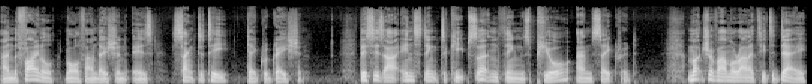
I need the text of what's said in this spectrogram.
And the final moral foundation is sanctity degradation. This is our instinct to keep certain things pure and sacred. Much of our morality today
